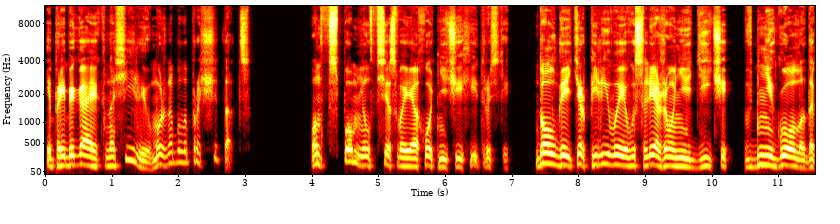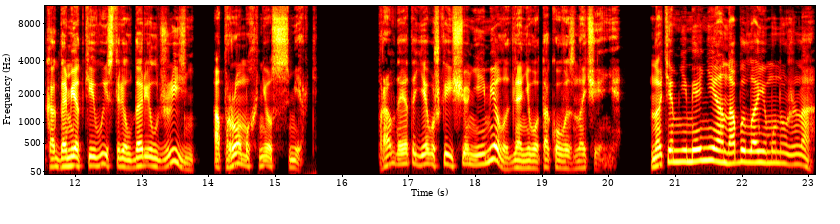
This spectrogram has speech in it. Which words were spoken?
и, прибегая к насилию, можно было просчитаться. Он вспомнил все свои охотничьи хитрости, долгое терпеливое выслеживание дичи в дни голода, когда меткий выстрел дарил жизнь, а промах нес смерть. Правда, эта девушка еще не имела для него такого значения, но, тем не менее, она была ему нужна.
